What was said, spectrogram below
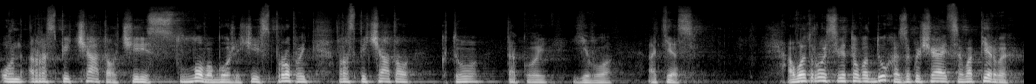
Он распечатал через Слово Божие, через проповедь распечатал, кто такой Его Отец. А вот роль Святого Духа заключается, во-первых,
